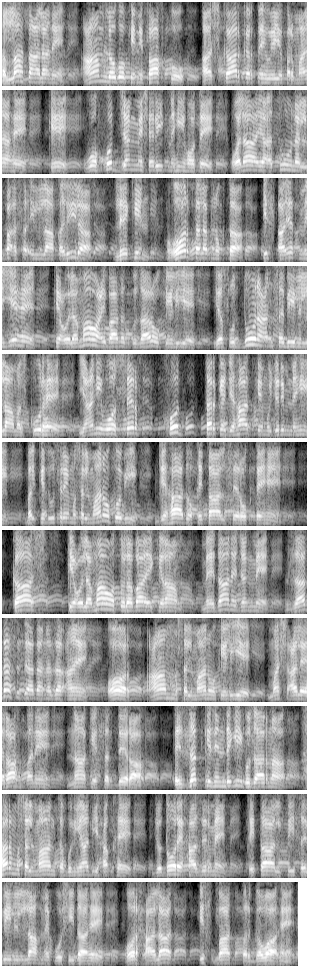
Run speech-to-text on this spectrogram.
اللہ تعالیٰ نے عام لوگوں کے نفاق کو آشکار کرتے ہوئے یہ فرمایا ہے کہ وہ خود جنگ میں شریک نہیں ہوتے۔ ولا یاتون البأس الا قلیلا لیکن غور طلب نقطہ اس آیت میں یہ ہے کہ علماء و عبادت گزاروں کے لیے یسدون عن سبیل اللہ مذکور ہے۔ یعنی وہ صرف خود ترک جہاد کے مجرم نہیں، بلکہ دوسرے مسلمانوں کو بھی جہاد و قتال سے روکتے ہیں۔ کاش کہ علماء و طلباء کرام میدان جنگ میں زیادہ سے زیادہ نظر آئیں اور عام مسلمانوں کے لیے مشعل راہ بنے نہ کہ سد راہ۔ عزت کی زندگی گزارنا ہر مسلمان کا بنیادی حق ہے، جو دور حاضر میں قتال فی سبیل اللہ میں پوشیدہ ہے اور حالات اس بات پر گواہ ہیں۔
